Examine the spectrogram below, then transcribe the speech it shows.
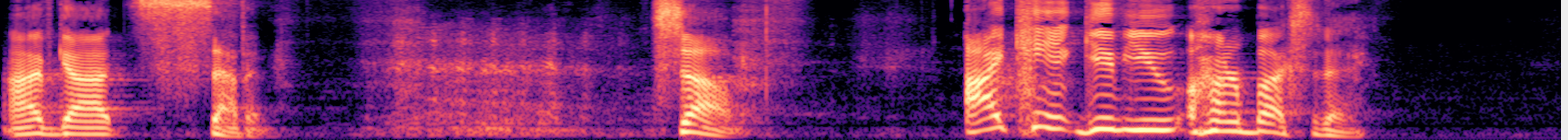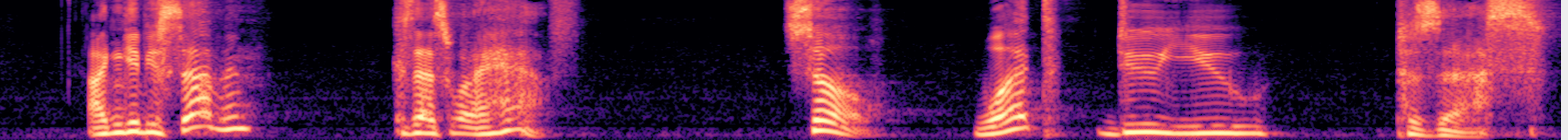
I've got seven. so, I can't give you 100 bucks today. I can give you seven because that's what I have. So, what do you possess?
